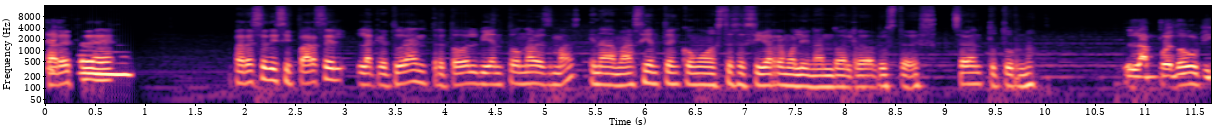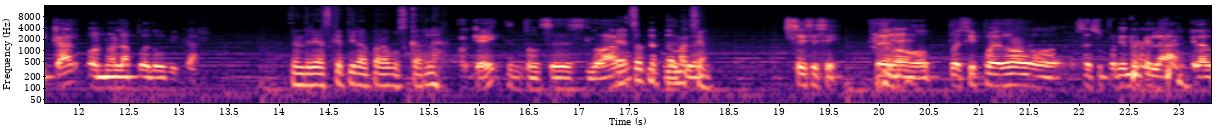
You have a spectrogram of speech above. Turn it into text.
Parece, parece disiparse la criatura entre todo el viento una vez más. Y nada más sienten como este se sigue remolinando alrededor de ustedes. Se ven tu turno. ¿La puedo ubicar o no la puedo ubicar? Tendrías que tirar para buscarla. Ok, entonces lo hago. Eso te toma acción. Sí, sí, sí. Pero pues sí puedo, o sea, suponiendo que la, que la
